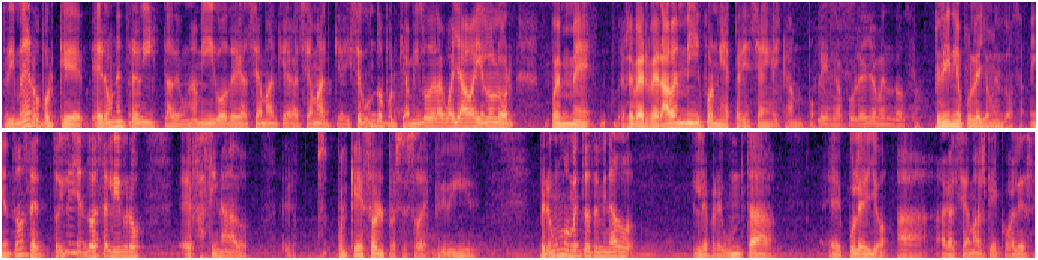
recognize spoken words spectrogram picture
primero porque era una entrevista de un amigo de García Márquez a García Márquez y segundo porque a mí lo de la guayaba y el olor pues me reverberaba en mí por mis experiencias en el campo. Plinio Puleyo Mendoza. Plinio Puleyo Mendoza. Y entonces estoy leyendo ese libro eh, fascinado porque eso es el proceso de escribir. Pero en un momento determinado le pregunta eh, Puleyo a, García Márquez cuál es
